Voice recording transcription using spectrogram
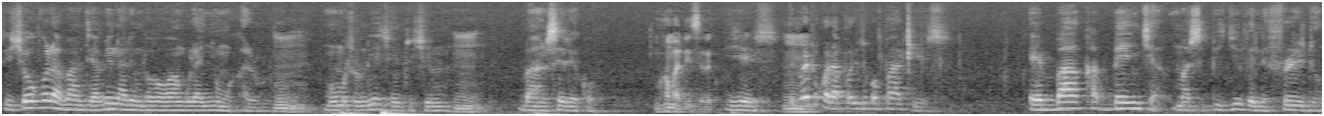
tekyokulaba nti abenalimu babawangula nnyo mu kalulu. Mm. mumutundu ekintu kimu. Mm. bansereko. Yes. Mm. tube tukola political parties. A backbencher must be given freedom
